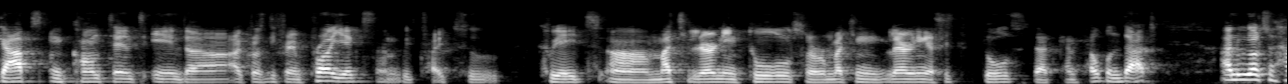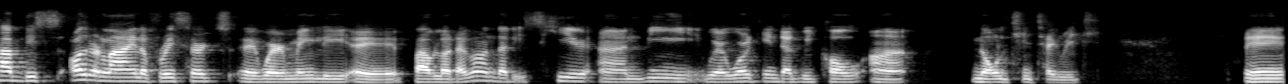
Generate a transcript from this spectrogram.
gaps on content in the, across different projects, and we try to create uh, machine learning tools or machine learning assisted tools that can help on that. And we also have this other line of research uh, where mainly uh, Pablo Aragon that is here and me, we're working that we call uh, knowledge integrity. Uh,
